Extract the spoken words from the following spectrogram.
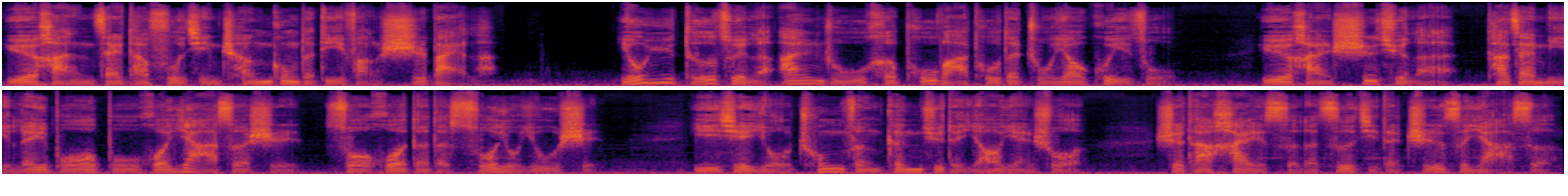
约翰在他父亲成功的地方失败了。由于得罪了安茹和普瓦图的主要贵族，约翰失去了他在米雷伯捕获亚瑟时所获得的所有优势。一些有充分根据的谣言说，是他害死了自己的侄子亚瑟，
